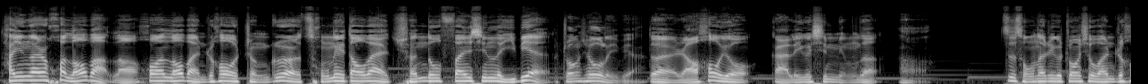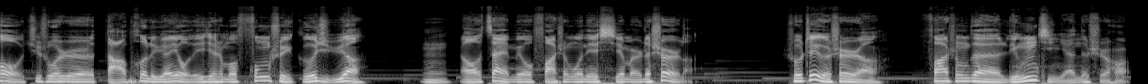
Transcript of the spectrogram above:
他应该是换老板了，换完老板之后，整个从内到外全都翻新了一遍。装修了一遍对，然后又改了一个新名字。啊？自从他这个装修完之后，据说是打破了原有的一些什么风水格局啊，嗯然后再也没有发生过那些邪门的事儿了。说这个事儿啊，发生在零几年的时候。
